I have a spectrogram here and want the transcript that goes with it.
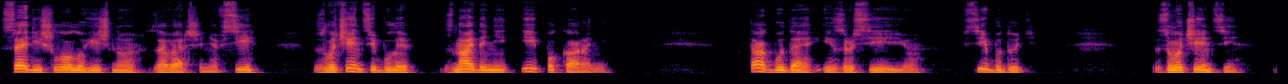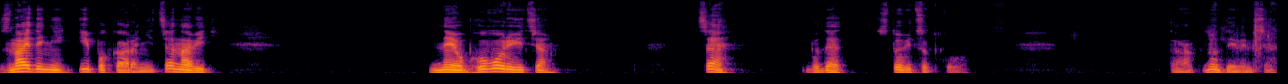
все дійшло логічного завершення. Всі злочинці були знайдені і покарані. Так буде і з Росією. Всі будуть злочинці знайдені і покарані. Це навіть не обговорюється. Це буде 100%. Так, ну дивимося.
